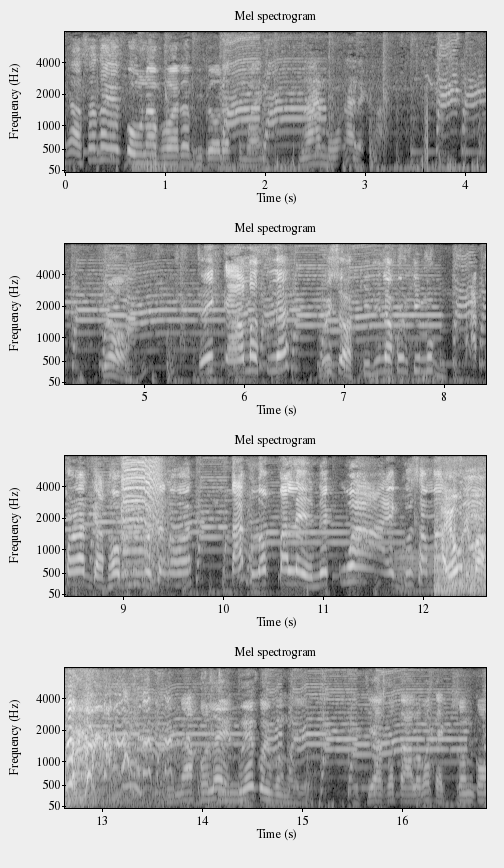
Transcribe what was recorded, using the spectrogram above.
এই আছে চাগে কৰোণা ভয় এটা ভিতৰতে সোমাই। নাই মোৰ নাই দেখা। কিয়? এই কাম আছিলে বুজিছ? সিদিনাখন সি মোক আখৰাত গাধ বুলি কৈছে নহয়। তাক লগ পালে এনেকুৱা আমাৰ দিনা হ'লে একোৱে কৰিব নোৱাৰিলো। এতিয়া আকৌ তাৰ লগত একচন কম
